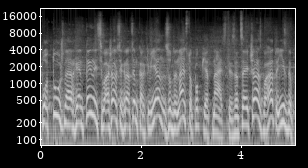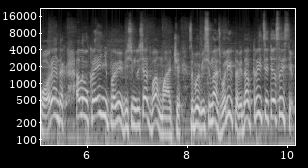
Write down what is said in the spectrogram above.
Потужний аргентинець вважався гравцем харків'ян з 11 по 15. За цей час багато їздив по орендах, але в Україні провів 82 матчі, забив 18 голів та віддав 30 асистів.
